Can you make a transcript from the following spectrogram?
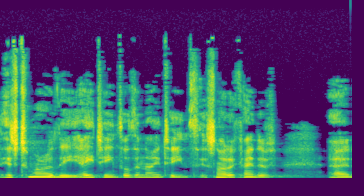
is tomorrow the 18th or the 19th? It's not a kind of uh,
